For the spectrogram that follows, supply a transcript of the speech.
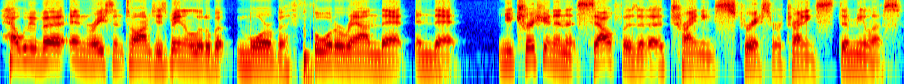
However, in recent times, there's been a little bit more of a thought around that and that nutrition in itself is a training stress or a training stimulus.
